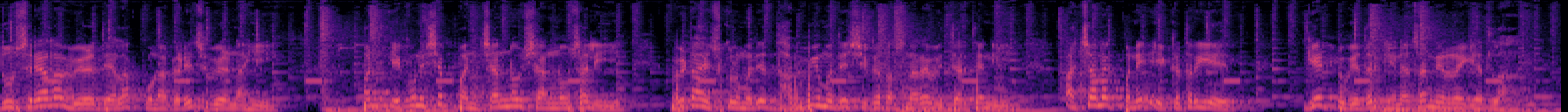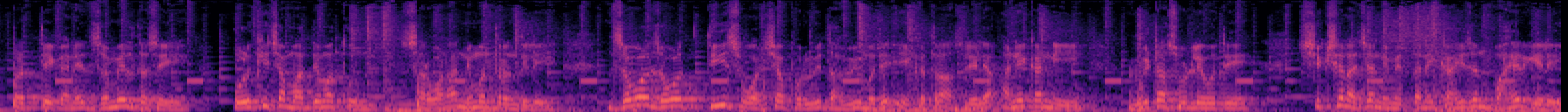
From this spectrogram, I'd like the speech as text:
दुसऱ्याला वेळ द्यायला कोणाकडेच वेळ नाही. पण एकोणीसशे पंच्याण्णव शहाण्णव साली विटा हायस्कूलमध्ये दहावीमध्ये शिकत असणाऱ्या विद्यार्थ्यांनी अचानकपणे एकत्र येत गेट टुगेदर घेण्याचा निर्णय घेतला. प्रत्येकाने जमेल तसे ओळखीच्या माध्यमातून सर्वांना निमंत्रण दिले. जवळजवळ तीस वर्षापूर्वी दहावीमध्ये एकत्र असलेल्या अनेकांनी विटा सोडले होते. शिक्षणाच्या निमित्ताने काहीजण बाहेर गेले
